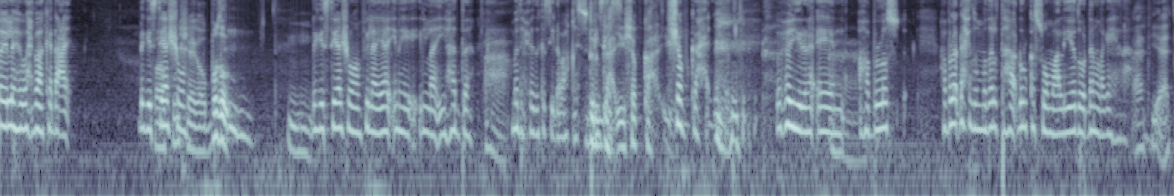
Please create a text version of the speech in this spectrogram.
allaylehe waxbaa ka dhacay. Dhegeystayaashu budul. Dhegeystayaasha waan filayaa inay ilaa iyo hadda madaxooda ka sii dhawaaqayso. Iyo shabkax wuxuu yidhi hablo hablo dhexdu madal tahaa dhulka soomaaliyeed oo dhan laga helaa. Aad iyo aad.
